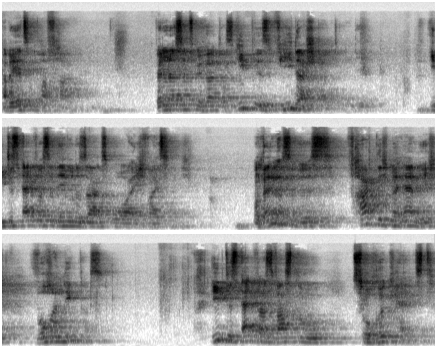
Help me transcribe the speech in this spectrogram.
Aber jetzt ein paar Fragen. Wenn du das jetzt gehört hast, gibt es Widerstand in dir? Gibt es etwas, in dem du sagst, oh, ich weiß nicht? Und wenn das so ist, frag dich mal ehrlich, woran liegt das? Gibt es etwas, was du zurückhältst,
